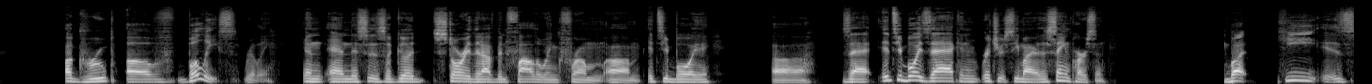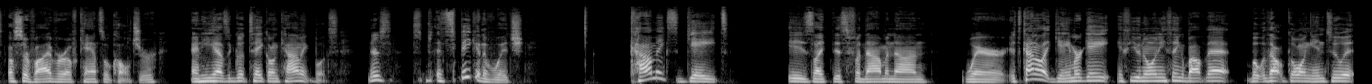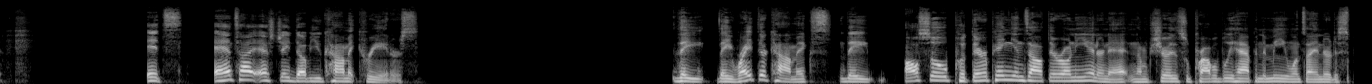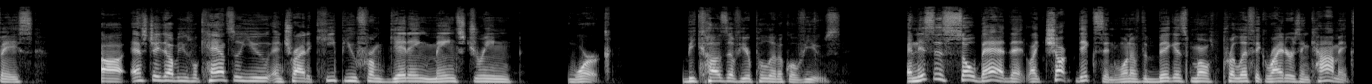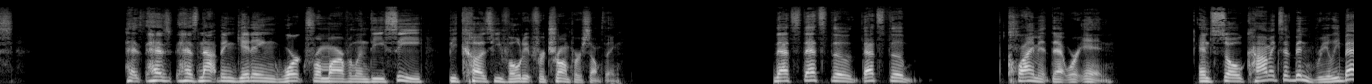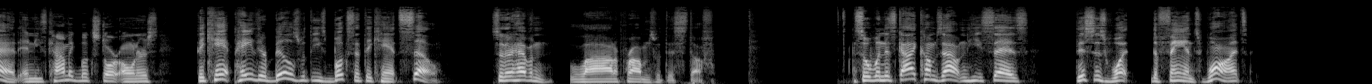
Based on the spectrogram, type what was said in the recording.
a group of bullies, really. And and this is a good story that I've been following from um, it's your boy uh, Zach. It's your boy Zach and Richard C. Meyer, the same person. But he is a survivor of cancel culture and he has a good take on comic books. There's speaking of which, Comics Gate is like this phenomenon where it's kind of like Gamergate, if you know anything about that, but without going into it. It's anti SJW comic creators. They they write their comics. They also put their opinions out there on the internet, and I'm sure this will probably happen to me once I enter the space. Uh, SJWs will cancel you and try to keep you from getting mainstream work because of your political views. And this is so bad that like Chuck Dixon, one of the biggest, most prolific writers in comics, has has has not been getting work from Marvel and DC because he voted for Trump or something. That's that's the that's the climate that we're in. And so comics have been really bad and these comic book store owners, they can't pay their bills with these books that they can't sell. So they're having a lot of problems with this stuff. So when this guy comes out and he says, this is what the fans want,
